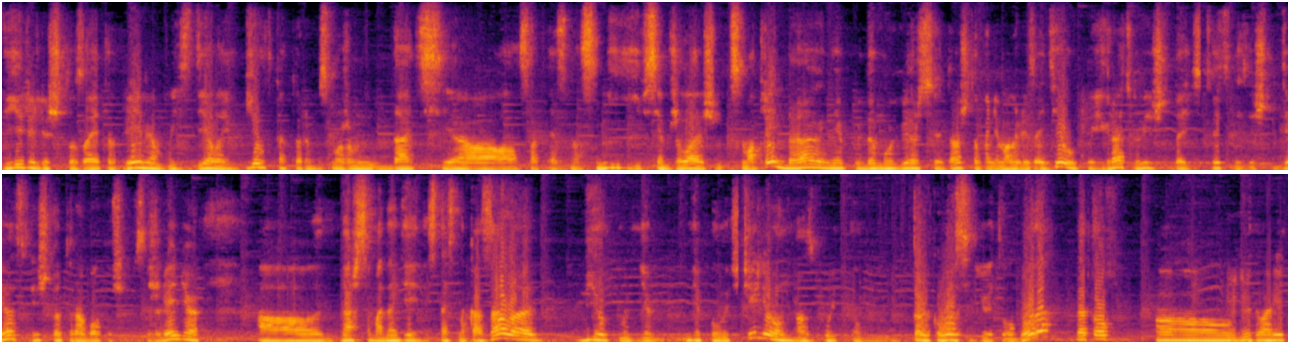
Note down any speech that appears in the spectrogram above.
верили, что за это время мы сделаем build, который мы сможем дать, э, соответственно, СМИ и всем желающим посмотреть, да, некую демо-версию, да, чтобы они могли зайти, поиграть, увидеть, что да, действительно здесь что делать, здесь что-то работающее. К сожалению, а, наша самонадеянность нас наказала, билд мы не, не получили, он у нас будет ну, только осенью этого года готов, э, mm-hmm. говорит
